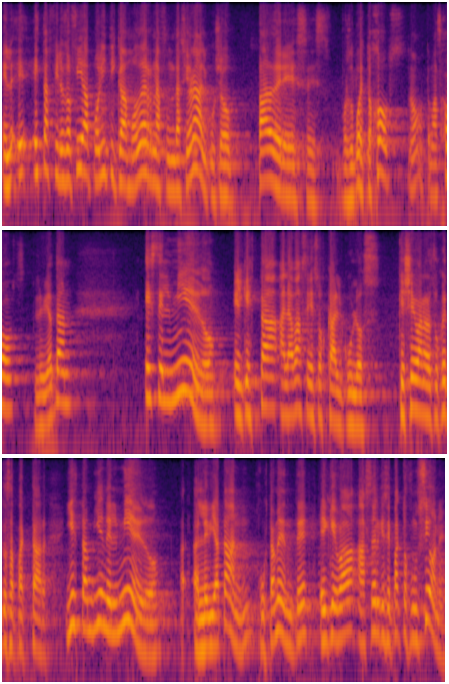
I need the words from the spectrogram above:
e, esta filosofía política moderna fundacional, cuyo padre es, por supuesto Hobbes, ¿no? Thomas Hobbes, Leviatán, es el miedo el que está a la base de esos cálculos que llevan a los sujetos a pactar. Y es también el miedo al Leviatán, justamente, el que va a hacer que ese pacto funcione.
